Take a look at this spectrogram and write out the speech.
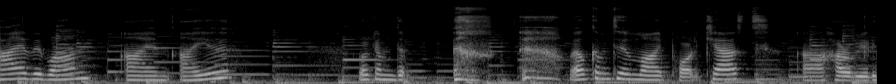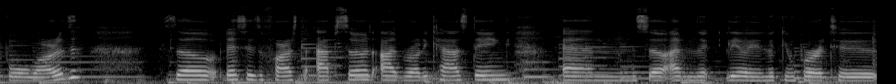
Hi everyone, I'm Ayu. Welcome to welcome to my podcast, uh, How Beautiful World. So this is the first episode I broadcasting, and so I'm really looking forward to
